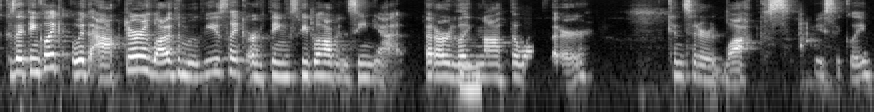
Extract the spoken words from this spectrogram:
Because I think, like, with actor, a lot of the movies like are things people haven't seen yet that are like Mhm. not the ones that are considered locks, basically.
